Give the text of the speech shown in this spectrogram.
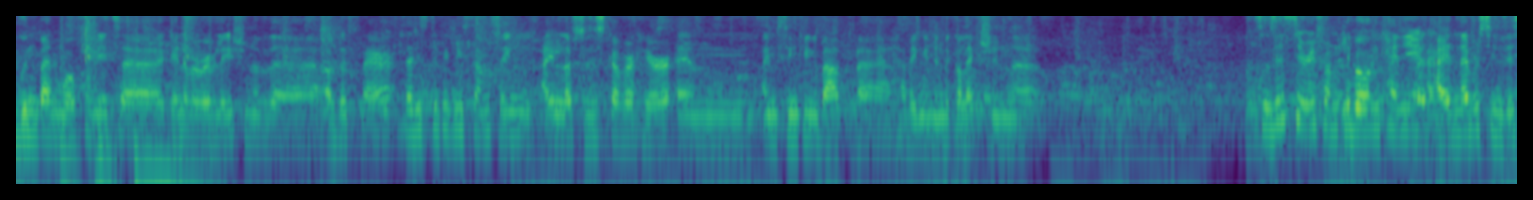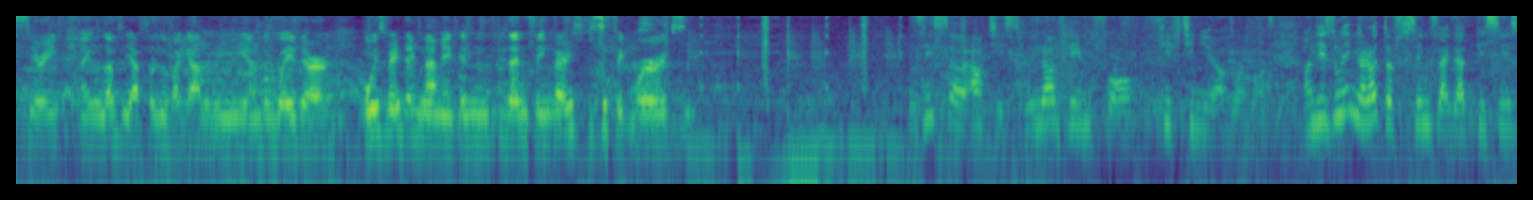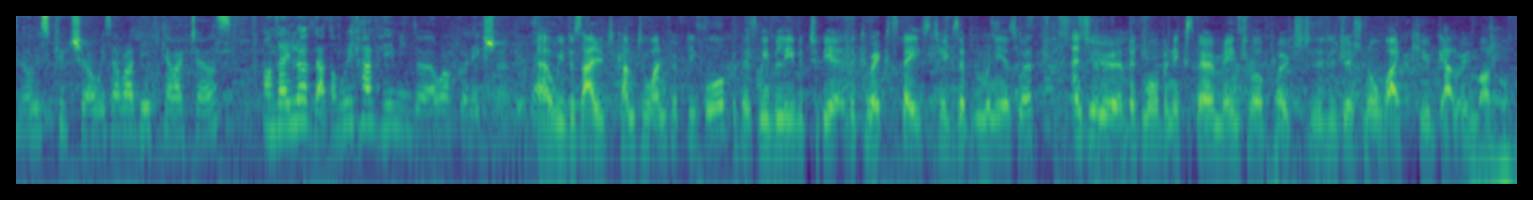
Ogun Banwo. For me, it's a kind of a revelation of the of the fair. That is typically something I love to discover here, and I'm thinking about uh, having him in the collection. Uh. So this series from Lebohang Kganye, I had never seen this series. I love the Afronova Gallery and the way they're always very dynamic and presenting very specific works. This uh, artist, we love him for 15 years almost. And he's doing a lot of things like that, pieces, you know, with sculpture, with Arabic characters. And I love that, and we have him in the, our collection. Uh, we decided to come to 154 because we believe it to be a, the correct space to exhibit Munia's work and to do a bit more of an experimental approach to the traditional white cube gallery model.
